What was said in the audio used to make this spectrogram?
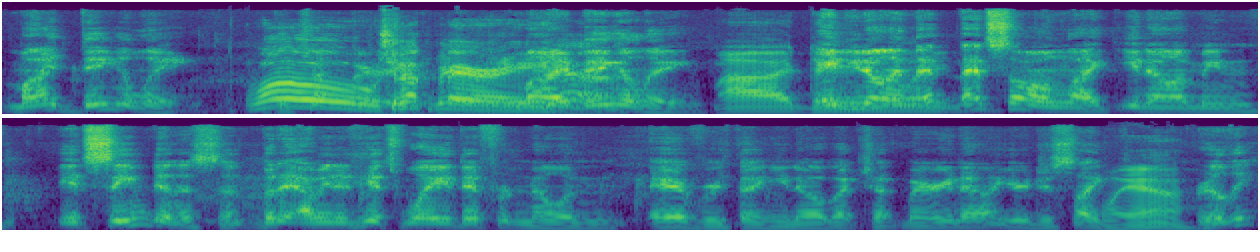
"My Dingaling." Whoa, Chuck Chuck Berry. My Yeah. Dingaling. My And you know, and that, that song, like, you know, I mean, it seemed innocent, but it, I mean, it hits way different knowing everything you know about Chuck Berry now. You're just like, Well, yeah. really?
